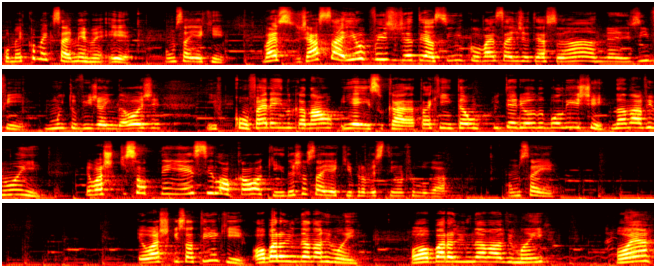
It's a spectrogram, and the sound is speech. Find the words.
Como é, como é que sai mesmo? E, vamos sair aqui. Vai, já saiu o vídeo de GTA V, vai sair GTA San Andreas, enfim, muito vídeo ainda hoje. E confere aí no canal. E é isso, cara. Tá aqui então o interior do boliche, na nave mãe. Eu acho que só tem esse local aqui. Deixa eu sair aqui pra ver se tem outro lugar. Vamos sair. Eu acho que só tem aqui. Ó o barulhinho da nave mãe. Ó o barulhinho da nave mãe. Olha.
